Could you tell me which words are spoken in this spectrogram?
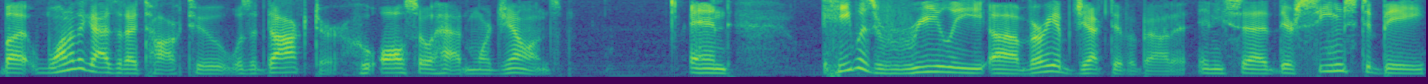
but one of the guys that I talked to was a doctor who also had Morgellons. And he was really uh, very objective about it, and he said there seems to be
